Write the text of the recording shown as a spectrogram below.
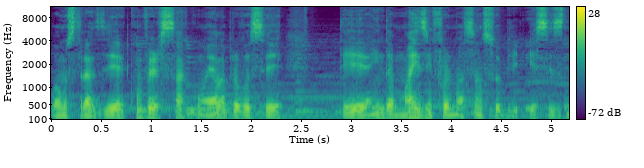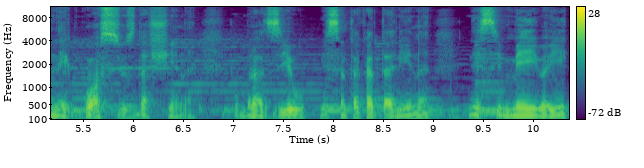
Vamos trazer, conversar com ela para você ter ainda mais informação sobre esses negócios da China, o Brasil e Santa Catarina nesse meio aí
